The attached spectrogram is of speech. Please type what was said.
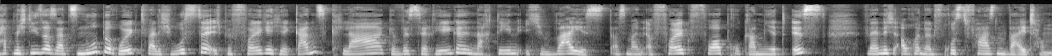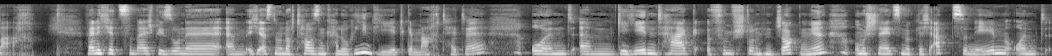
hat mich dieser Satz nur beruhigt, weil ich wusste, ich befolge hier ganz klar gewisse Regeln, nach denen ich weiß, dass mein Erfolg vorprogrammiert ist, wenn ich auch in den Frustphasen weitermache. Wenn ich jetzt zum Beispiel so eine, ähm, ich esse nur noch 1000 Kalorien Diät gemacht hätte und ähm, gehe jeden Tag fünf Stunden joggen, um schnellstmöglich abzunehmen und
